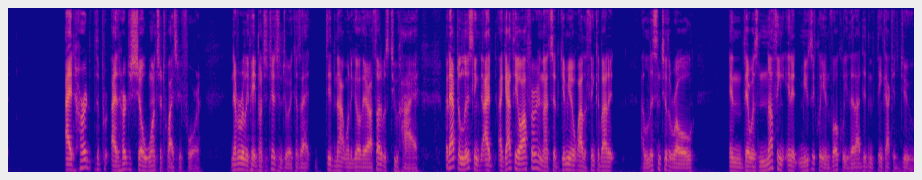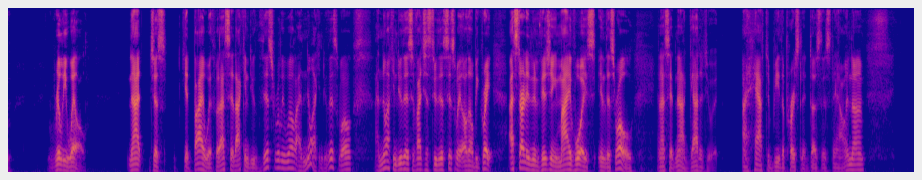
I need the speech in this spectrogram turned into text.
I'd heard the, I'd heard the show once or twice before, never really paid much attention to it because I did not want to go there. I thought it was too high. But after listening, I, I got the offer and I said, give me a while to think about it. I listened to the role, and there was nothing in it musically and vocally that I didn't think I could do really well. Not just get by with, but I said, I can do this really well. I know I can do this well. I know I can do this if I just do this this way. Oh, that'll be great. I started envisioning my voice in this role, and I said, now I got to do it. I have to be the person that does this now. And um,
